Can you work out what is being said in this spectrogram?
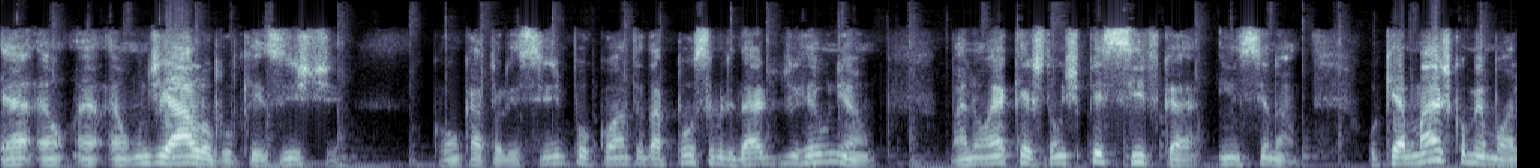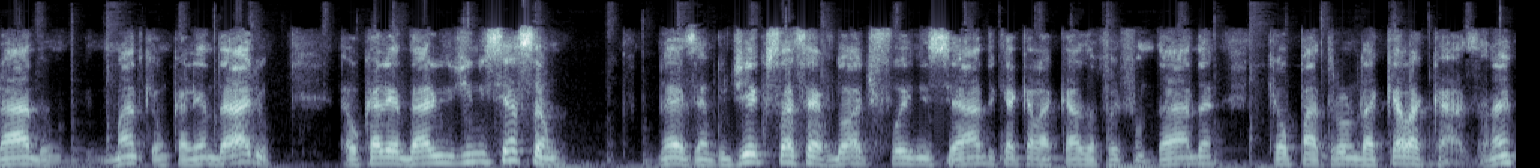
é, é, é um diálogo que existe com o catolicismo por conta da possibilidade de reunião mas não é questão específica em si, não. O que é mais comemorado, mais do que um calendário, é o calendário de iniciação. Né? Exemplo, o dia que o sacerdote foi iniciado, que aquela casa foi fundada, que é o patrono daquela casa. Né?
